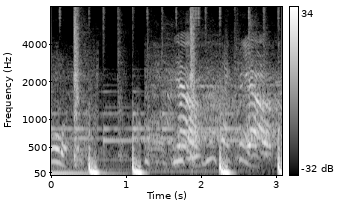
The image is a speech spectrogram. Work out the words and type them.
We got four. Yeah. Yeah.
